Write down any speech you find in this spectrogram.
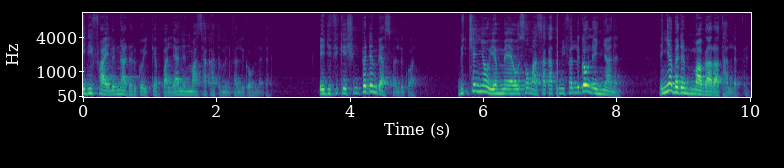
edify ልናደርገው ይገባል ያንን ማሳካት የምንፈልገውን ነገር። edification በደንብ ያስፈልገዋል። ብቸኛው የሚያየው ሰው ማሳካት የሚፈልገውን እኛ ነን። እኛ በደንብ ማብራራት አለብን።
